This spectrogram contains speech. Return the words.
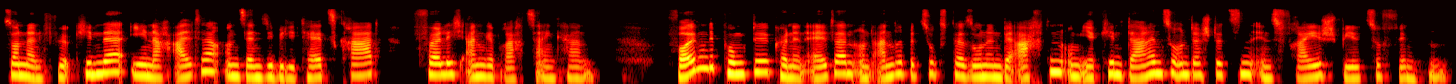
sondern für Kinder je nach Alter und Sensibilitätsgrad völlig angebracht sein kann. Folgende Punkte können Eltern und andere Bezugspersonen beachten, um ihr Kind darin zu unterstützen, ins freie Spiel zu finden.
